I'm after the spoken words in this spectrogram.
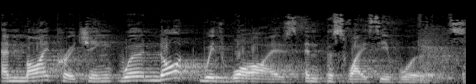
and my preaching were not with wise and persuasive words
